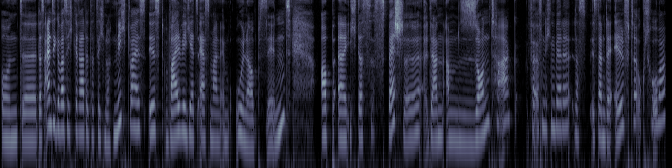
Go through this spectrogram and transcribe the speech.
Und äh, das Einzige, was ich gerade tatsächlich noch nicht weiß, ist, weil wir jetzt erstmal im Urlaub sind, ob äh, ich das Special dann am Sonntag veröffentlichen werde. Das ist dann der 11. Oktober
